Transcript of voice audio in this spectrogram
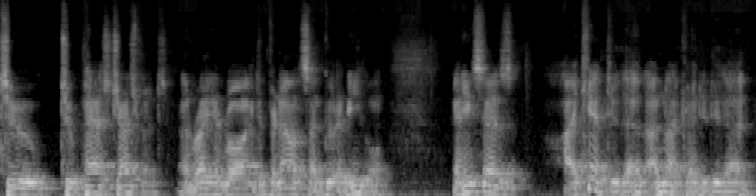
to, to pass judgment on right and wrong, to pronounce on good and evil, and he says, I can't do that, I'm not going to do that,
